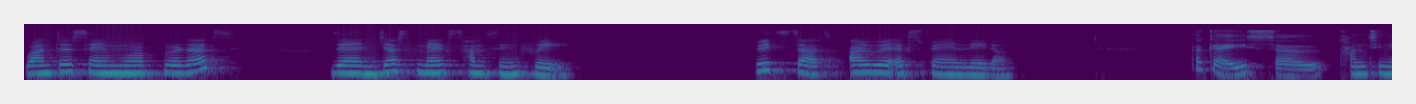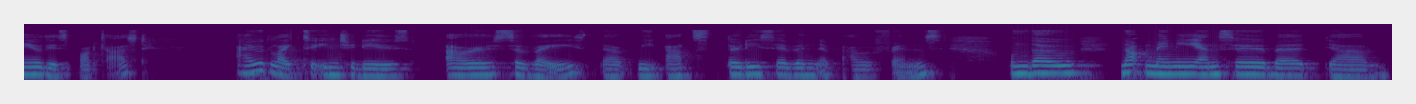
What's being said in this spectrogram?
Want to sell more products? Then just make something free. With that, I will explain later. Okay, so continue this podcast. I would like to introduce our surveys that we asked 37 of our friends. Although not many answer, but um,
